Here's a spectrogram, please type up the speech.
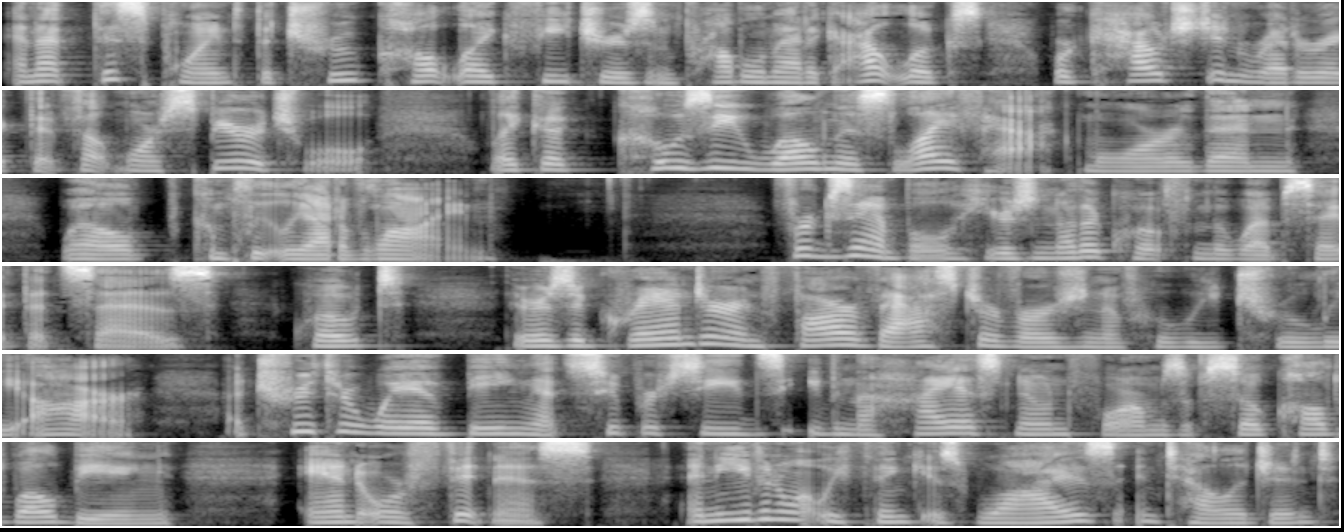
And at this point, the true cult like features and problematic outlooks were couched in rhetoric that felt more spiritual, like a cozy wellness life hack more than, well, completely out of line. For example, here's another quote from the website that says, quote, there is a grander and far vaster version of who we truly are, a truth or way of being that supersedes even the highest known forms of so-called well-being and or fitness, and even what we think is wise, intelligent,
